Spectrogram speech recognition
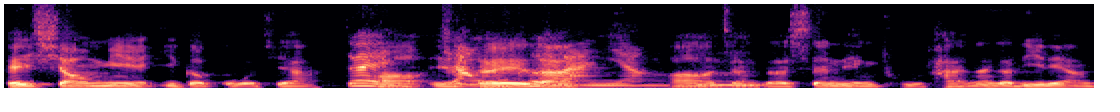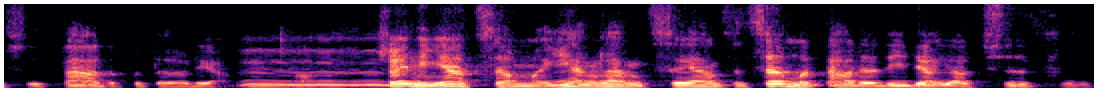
可以消灭一个国家，对啊，也可以让啊整个生灵涂炭，那个力量是大的不得了，嗯，所以你要怎么样让这样子这么大的力量要制服？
